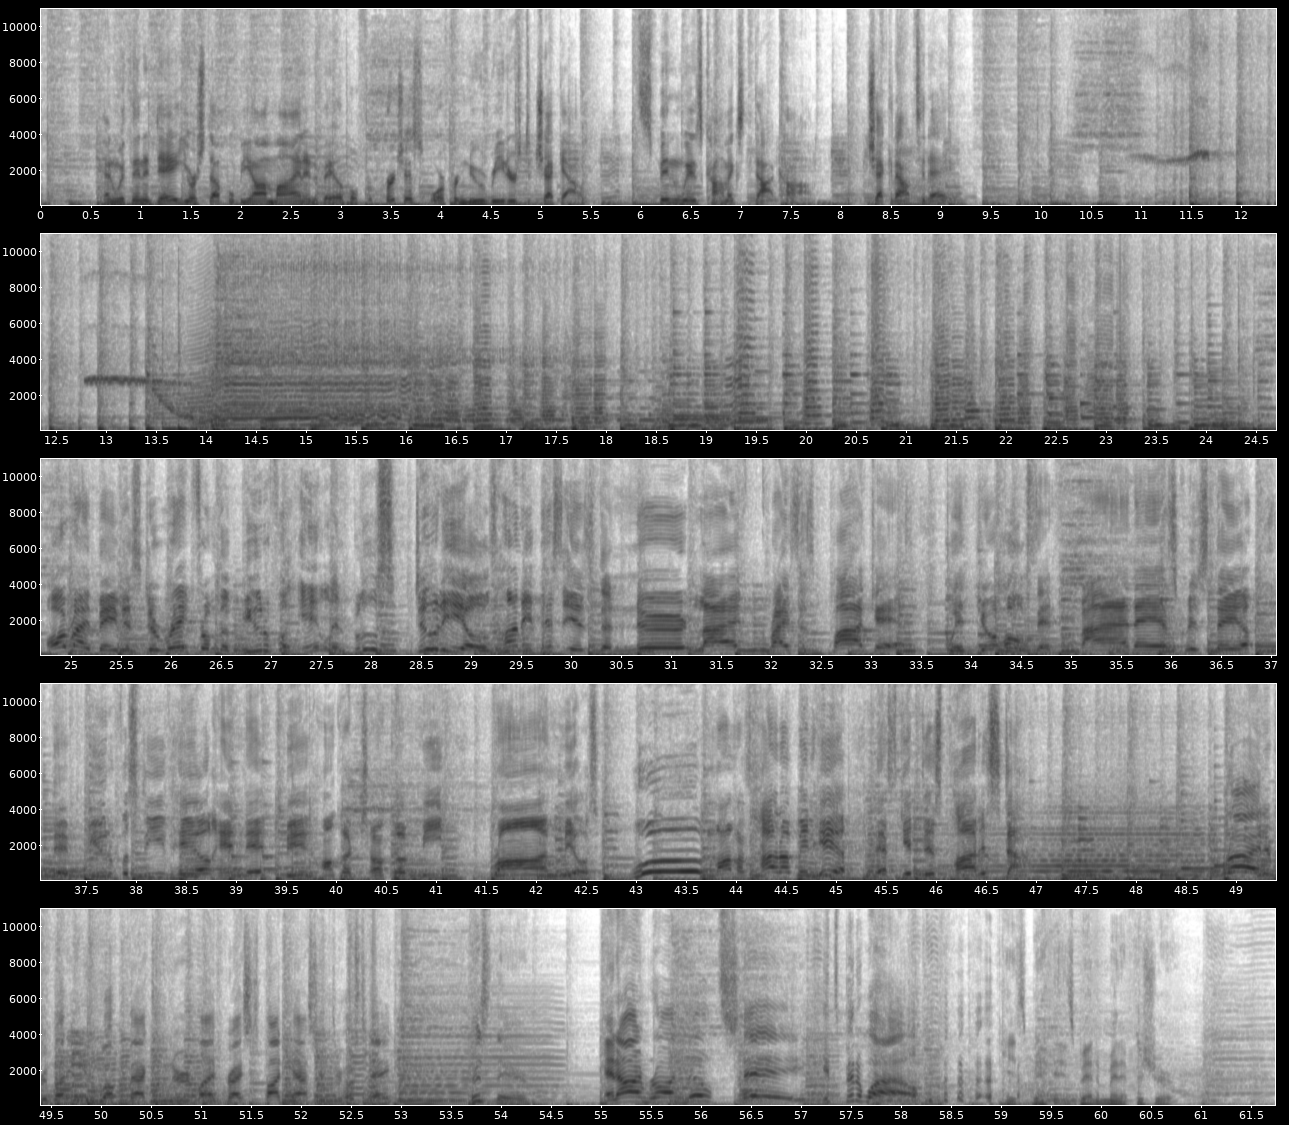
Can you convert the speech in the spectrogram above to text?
and within a day, your stuff will be online and available for purchase or for new readers to check out. SpinWizComics.com. Check it out today. It's direct from the beautiful Inland Blue Studios. Honey, this is the Nerd Life Crisis Podcast with your host, that fine ass Chris Thayer, that beautiful Steve Hill, and that big hunk of chunk of meat, Ron Mills. Woo! Mama's hot up in here. Let's get this party started. Right, everybody, and welcome back to the Nerd Life Crisis Podcast. Here with your host today, Chris Thayer. And I'm Ron Mills. Hey, it's been a while. It's been it's been a minute for sure.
